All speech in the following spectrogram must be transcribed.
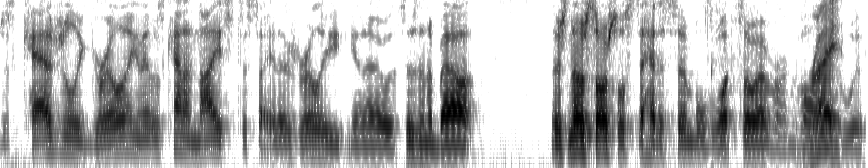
just casually grilling, and it was kind of nice to say. There's really, you know, this isn't about. There's no social status symbols whatsoever involved Right. with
